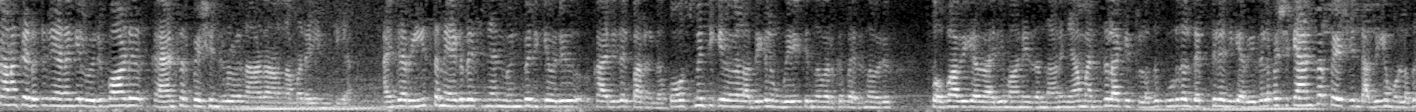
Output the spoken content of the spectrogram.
കണക്കെടുക്കുകയാണെങ്കിൽ ഒരുപാട് ക്യാൻസർ പേഷ്യന്റുള്ള നാടാണ് നമ്മുടെ ഇന്ത്യ. അതിന്റെ റീസൺ ഏകദേശം ഞാൻ മുൻപൊരിക്കൽ ഒരു കാര്യത്തിൽ പറഞ്ഞിട്ടുണ്ട്. കോസ്മെറ്റിക്കുകൾ അധികം ഉപയോഗിക്കുന്നവർക്ക് വരുന്ന ഒരു സ്വാഭാവിക കാര്യമാണ് ഇതെന്നാണ് ഞാൻ മനസ്സിലാക്കിയിട്ടുള്ളത്. കൂടുതൽ ഡെപ്തിൽ എനിക്ക് അറിയത്തില്ല പക്ഷെ ക്യാൻസർ പേഷ്യന്റ് അധികമുള്ളത്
